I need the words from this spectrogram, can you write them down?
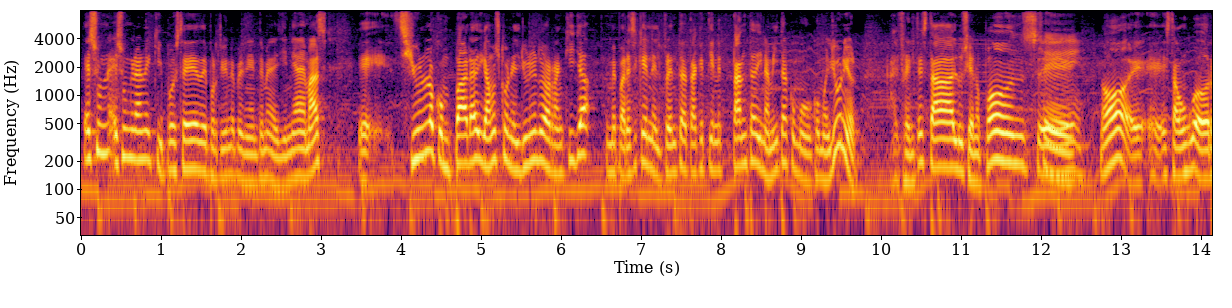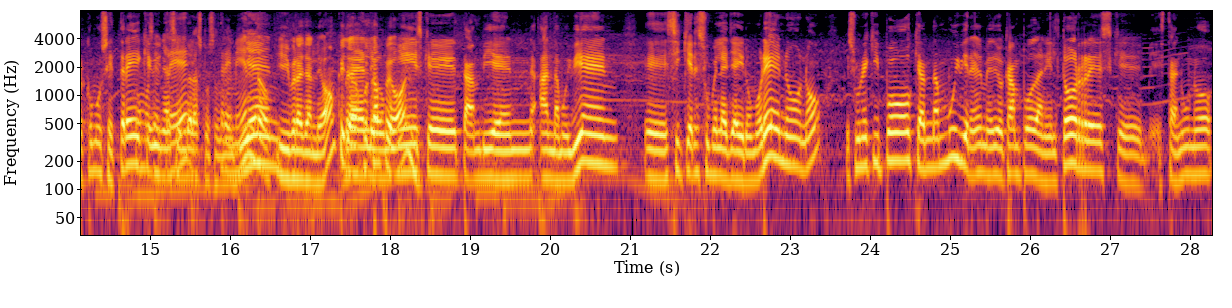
Es un, es un gran equipo este Deportivo Independiente Medellín y además, eh, si uno lo compara, digamos, con el Junior de Barranquilla, me parece que en el frente de ataque tiene tanta dinamita como, como el Junior. Al frente está Luciano Pons, eh, ¿no? Eh, eh, está un jugador como Cetré, que viene haciendo las cosas muy bien. Y Brian León, que ya fue campeón. Es que también anda muy bien. si quieres, súbele a Jairo Moreno, ¿no? Es un equipo que anda muy bien en el medio campo. Daniel Torres, que está en uno, o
